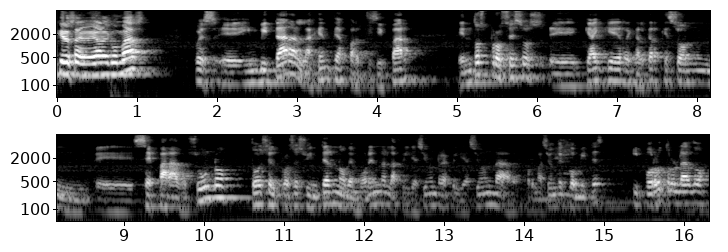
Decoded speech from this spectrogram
quieres agregar algo más. Pues eh, invitar a la gente a participar en dos procesos eh, que hay que recalcar que son eh, separados. Uno, todo es el proceso interno de Morena, la afiliación, reafiliación, la formación de comités, y por otro lado,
